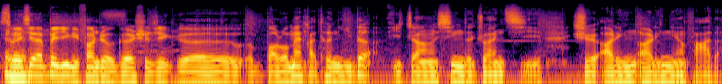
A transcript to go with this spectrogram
所以现在背景里放这首歌是这个呃保罗麦卡特尼的一张新的专辑，是二零二零年发的。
